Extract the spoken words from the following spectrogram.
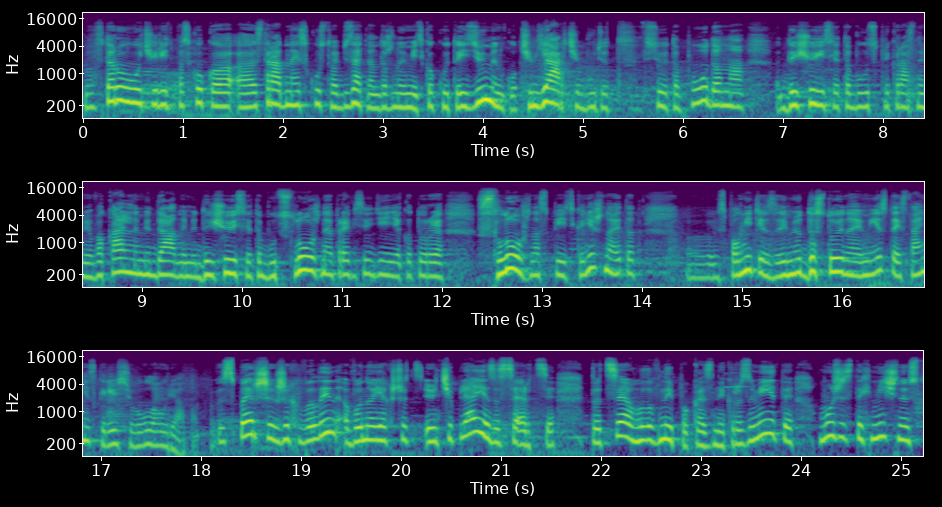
Во вторую очередь, поскольку э, эстрадное искусство обязательно должно иметь какую-то изюминку, чем ярче будет все это подано, да еще если это будет с прекрасными вокальными данными, да еще если это будет сложное произведение, которое сложно спеть, конечно, этот э, исполнитель займет достойное место и станет, скорее всего, лауреатом. З перших же хвилин воно, якщо ц- чіпляє за серце, то це головний показник. Розумієте, може з технічної сторони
